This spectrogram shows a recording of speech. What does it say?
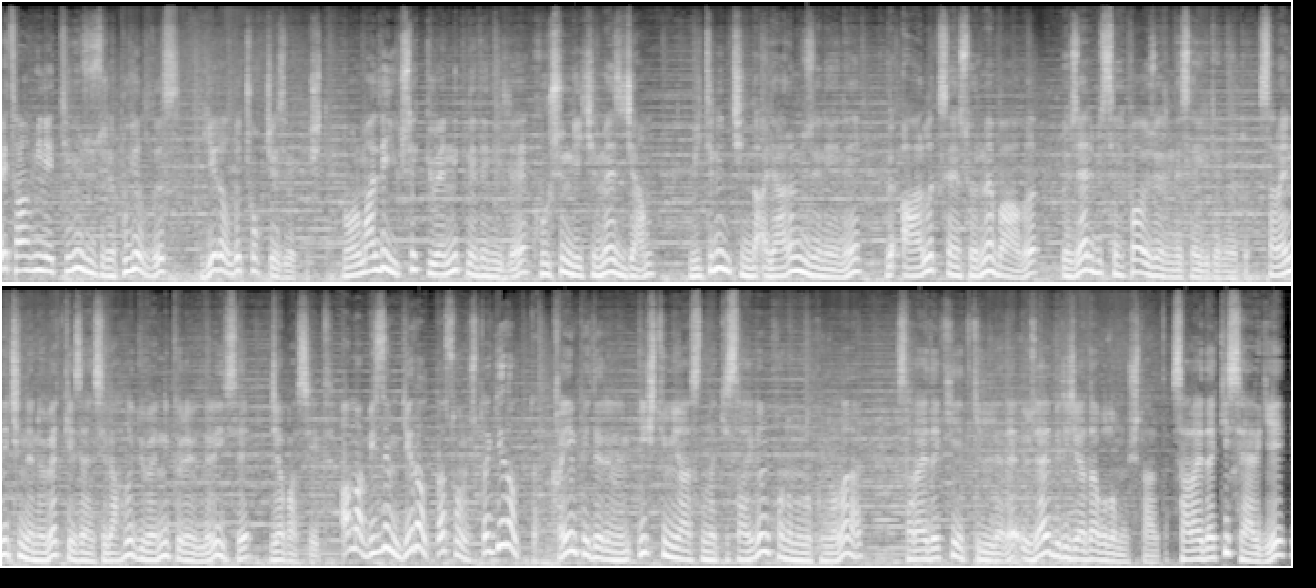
Ve tahmin ettiğiniz üzere bu yıldız Geralt'ı çok cezbetmişti. Normalde yüksek güvenlik nedeniyle kurşun geçirmez cam, vitrin içinde alarm düzeneğine ve ağırlık sensörüne bağlı özel bir sehpa üzerinde sergileniyordu. Sarayın içinde nöbet gezen silahlı güvenlik görevlileri ise cabasıydı. Ama bizim Geralt da sonuçta Geralt'tı. Kayınpederinin iş dünyasındaki saygın konumunu kullanarak saraydaki yetkililere özel bir ricada bulunmuşlardı. Saraydaki sergi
